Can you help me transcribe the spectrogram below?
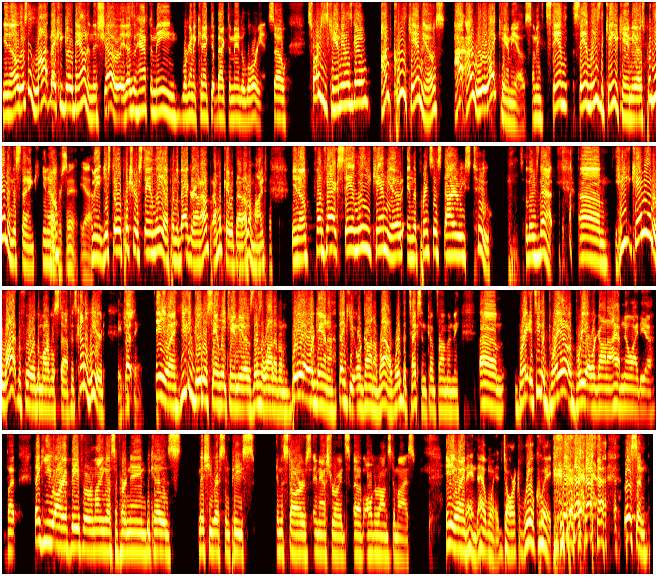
You know, there's a lot that could go down in this show. It doesn't have to mean we're going to connect it back to Mandalorian. So, as far as his cameos go, I'm cool with cameos. I, I really like cameos. I mean, Stan Stan Lee's the king of cameos. Put him in this thing. You know, percent. Yeah. I mean, just throw a picture of Stan Lee up in the background. I'm, I'm okay with that. I don't mind. you know, fun fact: Stan Lee cameoed in the Princess Diaries two. So there's that. Um, he cameoed a lot before the Marvel stuff. It's kind of weird. Interesting. Anyway, you can Google Stan Lee cameos. There's a lot of them. Breha Organa. Thank you, Organa. Wow, where'd the Texan come from in me? Um, Brea, it's either Brea or Brea Organa. I have no idea. But thank you, RFB, for reminding us of her name because may she rest in peace in the stars and asteroids of Alderaan's demise. Anyway, man, that went dark real quick. Listen,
